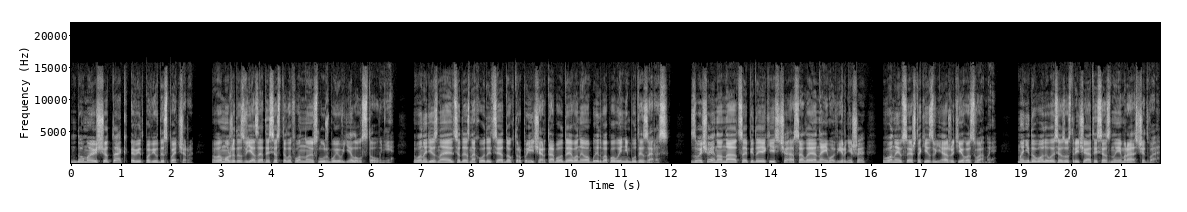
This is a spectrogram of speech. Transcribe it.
Думаю, що так, відповів диспетчер. Ви можете зв'язатися з телефонною службою в Єлоустоуні. Вони дізнаються, де знаходиться доктор Прічард або де вони обидва повинні бути зараз. Звичайно, на це піде якийсь час, але найімовірніше вони все ж таки зв'яжуть його з вами. Мені доводилося зустрічатися з ним раз чи два.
